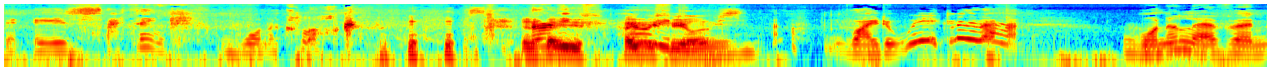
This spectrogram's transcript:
It is, I think, one o'clock. And how Early- you how you feeling? doors. Wide awake, look at that. 111.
